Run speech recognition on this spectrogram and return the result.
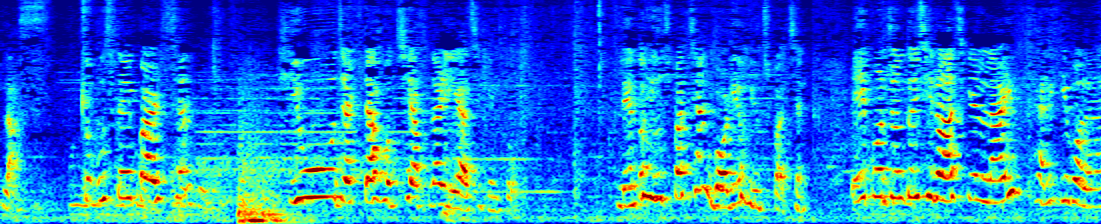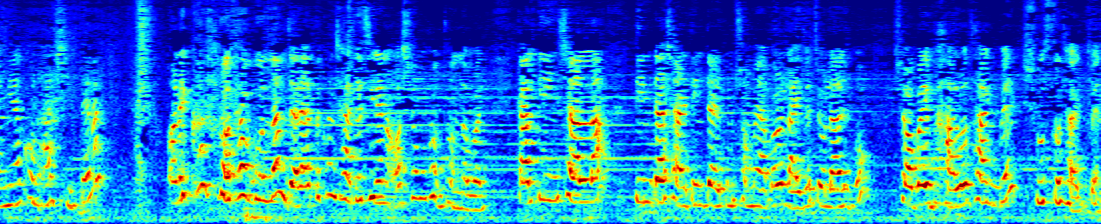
প্লাস তো বুঝতেই পারছেন? হিউজ একটা হচ্ছে আপনার ইয়ে আছে কিন্তু। লেন্থও হিউজ পাচ্ছেন বডিও হিউজ পাচ্ছেন। এই পর্যন্তই ছিল আজকের লাইভ খালি কি বলেন, আমি এখন আসি, তাই না? অনেকক্ষণ কথা বললাম, যারা এতক্ষণ সাথে ছিলেন অসম্ভব ধন্যবাদ। কালকে ইনশাল্লাহ তিনটা, সাড়ে তিনটা এরকম সময় আবারও লাইভে চলে আসব। সবাই ভালো থাকবেন, সুস্থ থাকবেন।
